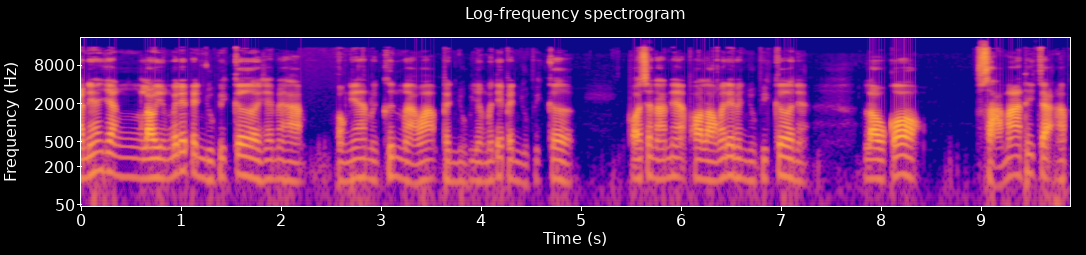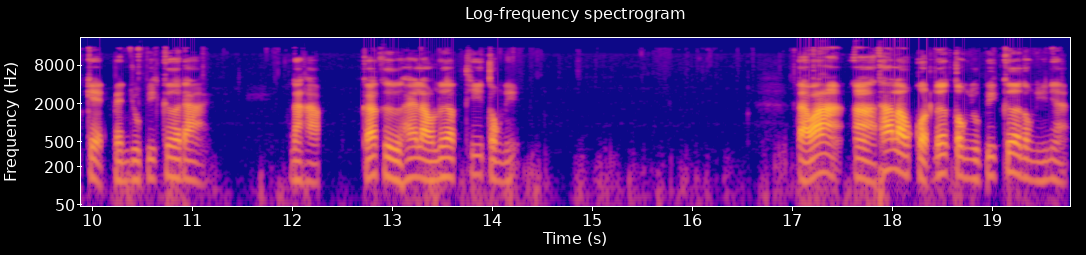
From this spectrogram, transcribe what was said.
อันนี้ยังเรายังไม่ได้เป็นยูพิเกอร์ใช่ไหมครับตรงนี้มันขึ้นมาว่าเป็นยังไม่ได้เป็นยูพิเกอร์เพราะฉะนั้นเนี่ยพอเราไม่ได้เป็นยูพิเกอร์เนี่ยเราก็สามารถที่จะอัปเกรดเป็นยูพิเกอร์ได้นะครับ ก็คือให้เราเลือกที่ตรงนี้ แต่ว่าอ่าถ้าเรากดเลือกตรงยูพิเกอร์ตรงนี้เนี่ย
